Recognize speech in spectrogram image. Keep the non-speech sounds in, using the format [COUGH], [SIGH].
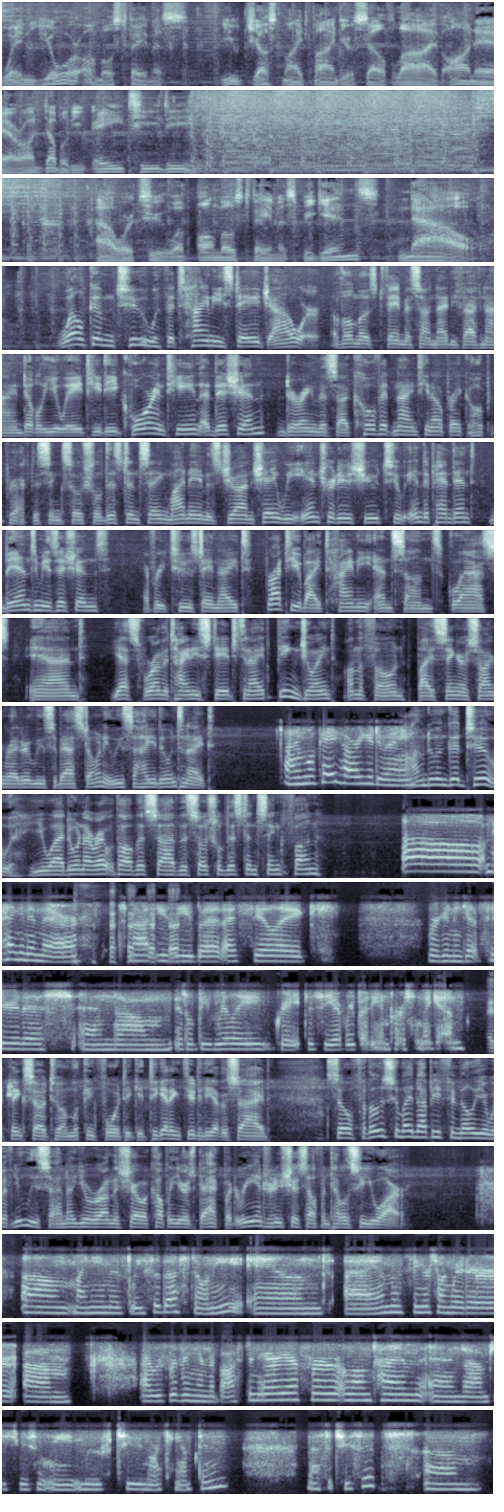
When you're almost famous, you just might find yourself live on air on WATD. Hour two of Almost Famous begins now. Welcome to the Tiny Stage Hour of Almost Famous on 95.9 WATD Quarantine Edition. During this uh, COVID 19 outbreak, I hope you're practicing social distancing. My name is John Shea. We introduce you to independent bands and musicians every Tuesday night, brought to you by Tiny and Sons Glass. And yes, we're on the Tiny Stage tonight, being joined on the phone by singer-songwriter Lisa Bastoni. Lisa, how you doing tonight? I'm okay. How are you doing? I'm doing good too. You uh, doing all right with all this uh, this social distancing fun? Oh, I'm hanging in there. It's not [LAUGHS] easy, but I feel like we're going to get through this, and um, it'll be really great to see everybody in person again. I think so too. I'm looking forward to get to getting through to the other side. So, for those who might not be familiar with you, Lisa, I know you were on the show a couple years back, but reintroduce yourself and tell us who you are. Um, my name is Lisa Bastoni, and I am a singer-songwriter. Um, I was living in the Boston area for a long time, and um, just recently moved to Northampton, Massachusetts. Um,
